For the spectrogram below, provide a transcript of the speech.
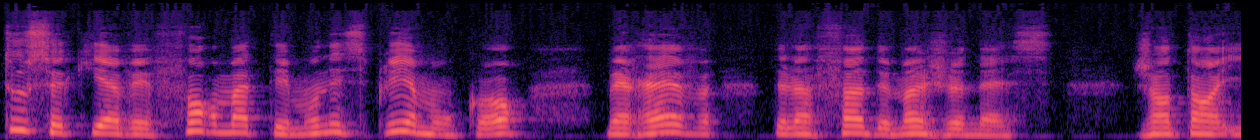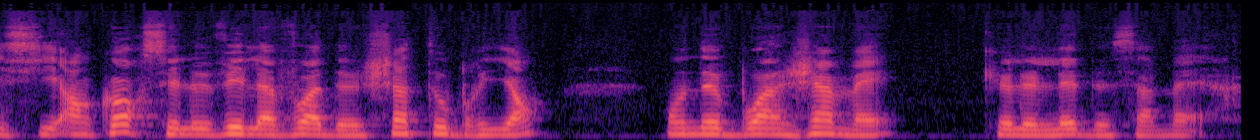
tout ce qui avait formaté mon esprit et mon corps, mes rêves de la fin de ma jeunesse. J'entends ici encore s'élever la voix de Chateaubriand. On ne boit jamais que le lait de sa mère.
